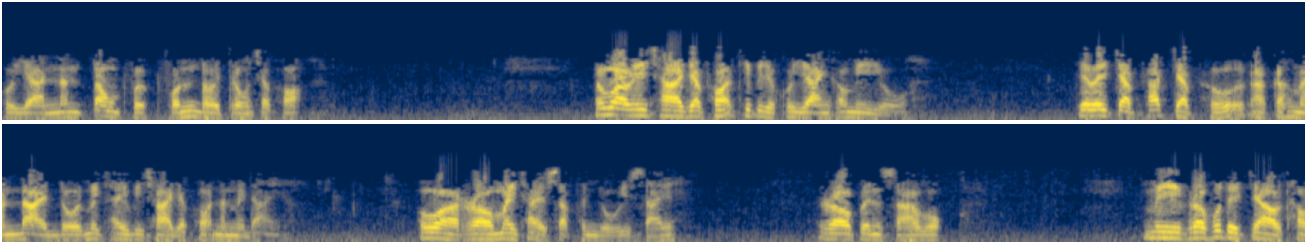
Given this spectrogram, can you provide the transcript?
คุยานนั้นต้องฝึกฝนโดยตรงเฉพาะ เพราะว่าวิชาเฉพาะที่ปิยคุยานเขามีอยู่ จะไปจับพลัดจับผูอักมันได้โดยไม่ใช้วิชาเฉพาะนั้นไม่ได้ เพราะว่าเราไม่ใช่สัพพัญญูวิสัย เราเป็นสาวกมีพระพุทธเจ้าเท่า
